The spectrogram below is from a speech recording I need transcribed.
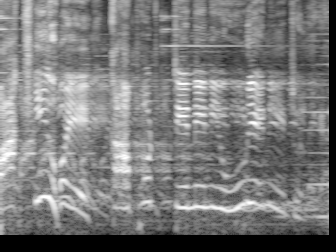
পাখি হয়ে কাপড় টেনে নিয়ে উড়ে নিয়ে চলে গেল।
